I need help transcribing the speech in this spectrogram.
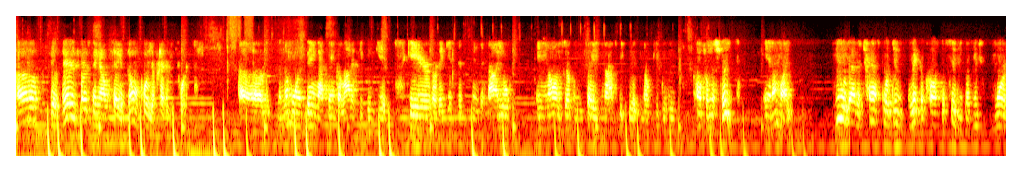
Uh, the very first thing I would say is go and pull your credit report. Uh, the number one thing I think a lot of people get scared or they get in denial. And you know, I always jokingly say, you know, I speak with you know people who come from the streets, and I'm like, you would rather transport this brick across the city, but you're more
